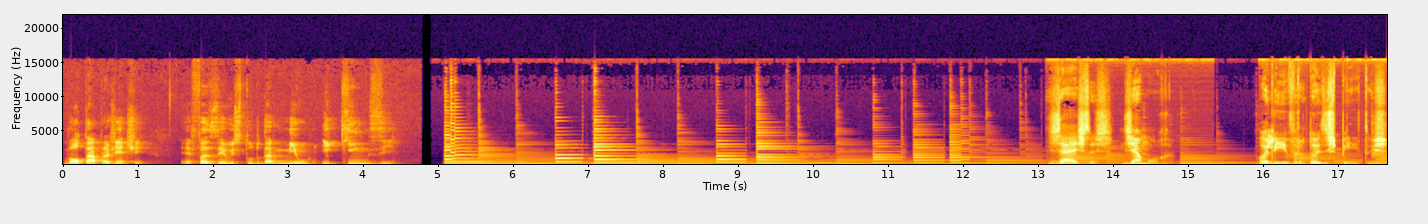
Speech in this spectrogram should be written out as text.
voltar para a gente é, fazer o estudo da 1015. Gestos de Amor. O Livro dos Espíritos.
